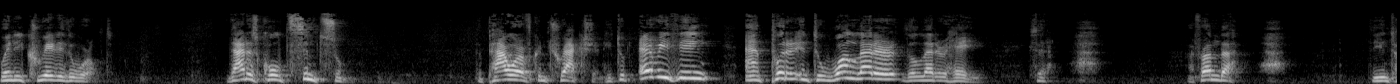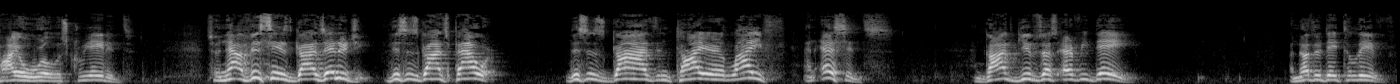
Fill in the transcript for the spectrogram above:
when He created the world. That is called tzimtzum, the power of contraction. He took everything and put it into one letter, the letter Hey. He said, and from the the entire world was created. So now this is God's energy. This is God's power. This is God's entire life and essence. And God gives us every day another day to live,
